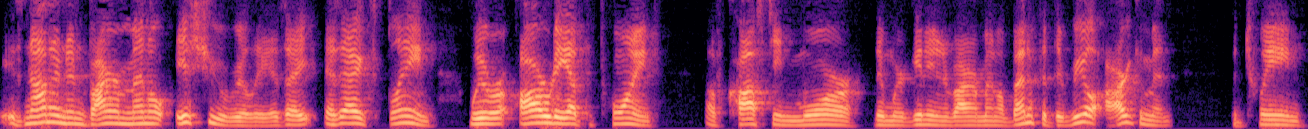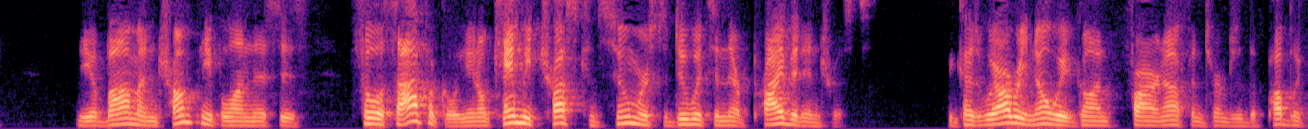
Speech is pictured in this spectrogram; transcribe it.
is not an environmental issue really. As I, as I explained, we were already at the point of costing more than we're getting environmental benefit. The real argument between the Obama and Trump people on this is philosophical. You know, can we trust consumers to do what's in their private interest? Because we already know we've gone far enough in terms of the public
